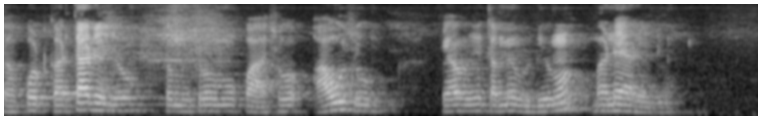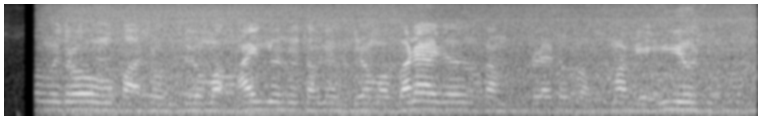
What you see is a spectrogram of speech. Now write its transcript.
સપોર્ટ કરતા રહેજો. તો મિત્રો, હું પાછો આવું છું. ત્યાં સુધી તમે વિડીયોમાં બન્યા રહેજો. મિત્રો, હું પાછો વિડીયોમાં આવી ગયો છું. તમે વિડીયોમાં બનાવી દો કમ્પ્લેટ બસમાં બેસી ગયો છું.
